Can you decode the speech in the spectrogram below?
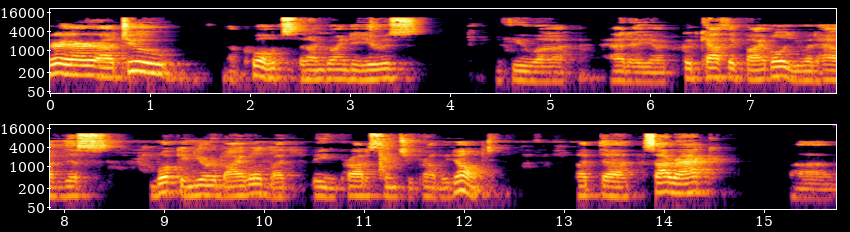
There are uh, two uh, quotes that I'm going to use. If you uh, had a, a, good Catholic Bible, you would have this book in your Bible, but being Protestant, you probably don't. But uh, Sirach, uh,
